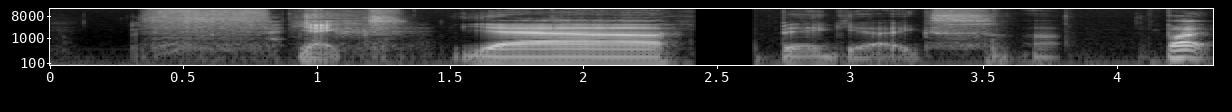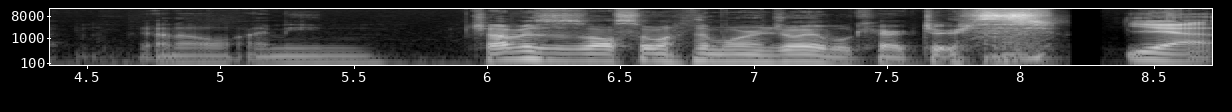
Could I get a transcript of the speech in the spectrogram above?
Yikes. Yeah, big yikes. Uh, but, you know, I mean, Chavez is also one of the more enjoyable characters Yeah,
